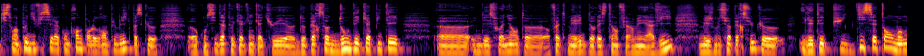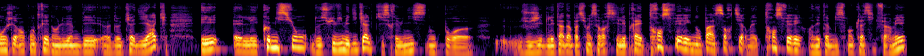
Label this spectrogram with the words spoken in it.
qui sont un peu difficiles à comprendre pour le grand public parce que euh, on considère que quelqu'un qui a tué euh, deux personnes, dont décapité euh, une des soignantes, en fait, mérite de rester enfermé à vie. Mais je me suis aperçu que il était depuis 17 ans au moment où je l'ai rencontré dans l'UMD de Cadillac et les commissions de suivi médical qui se réunissent donc pour juger de l'état d'un patient et savoir s'il est prêt à être transféré, non pas à sortir, mais à être transféré en établissement classique fermé,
